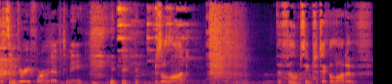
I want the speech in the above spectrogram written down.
It seemed very formative to me. There's a lot. The film seems to take a lot of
